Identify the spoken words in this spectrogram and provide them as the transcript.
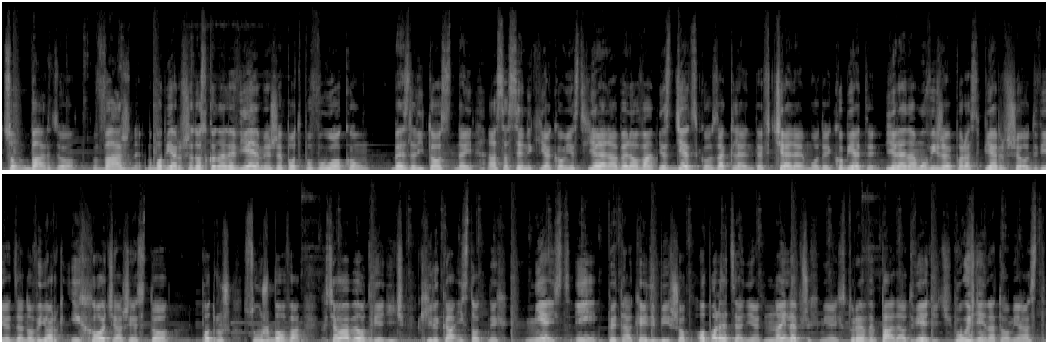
są bardzo ważne. Bo po pierwsze doskonale wiemy, że pod powłoką bezlitosnej asasynki, jaką jest Jelena Belowa, jest dziecko zaklęte w ciele młodej kobiety. Jelena mówi, że po raz pierwszy odwiedza Nowy Jork i chociaż jest to podróż służbowa, chciałaby odwiedzić kilka istotnych miejsc i pyta Kate Bishop o polecenie najlepszych miejsc, które wypada odwiedzić. Później natomiast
